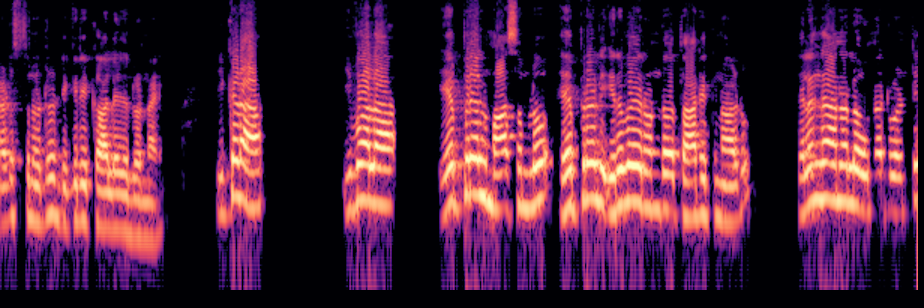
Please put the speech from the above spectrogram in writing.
నడుస్తున్నటువంటి డిగ్రీ కాలేజీలు ఉన్నాయి. ఇక్కడ ఇవాళ ఏప్రిల్ మాసంలో ఏప్రిల్ ఇరవై రెండో తారీఖు నాడు తెలంగాణలో ఉన్నటువంటి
